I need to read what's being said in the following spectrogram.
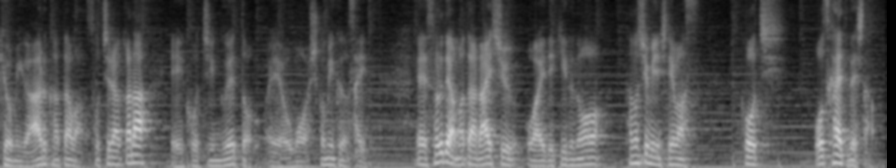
興味がある方はそちらからコーチングへとお申し込みください。それではまた来週お会いできるのを楽しみにしています。コーチ大塚隼人でした。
